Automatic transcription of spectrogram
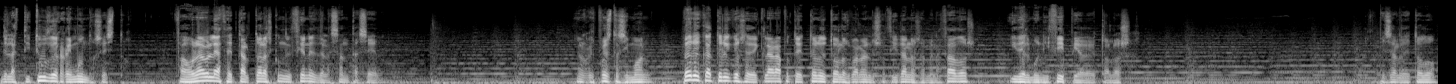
de la actitud de Raimundo VI, favorable a aceptar todas las condiciones de la Santa Sede. En respuesta a Simón, Pedro el Católico se declara protector de todos los varones occitanos amenazados y del municipio de Tolosa. A pesar de todo,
